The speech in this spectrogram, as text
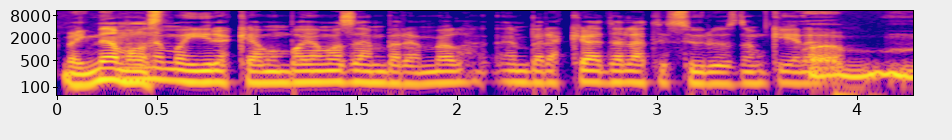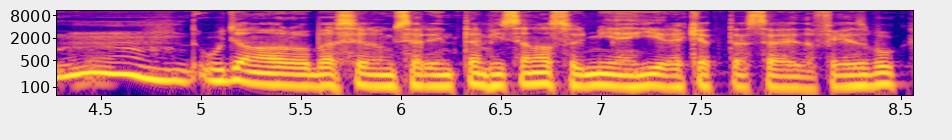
Meg nem, hasz... nem a hírekkel van bajom az emberemmel, emberekkel, de lehet, hogy szűrőznöm kéne. Mm, ugyanarról beszélünk szerintem, hiszen az, hogy milyen híreket teszel a Facebook,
